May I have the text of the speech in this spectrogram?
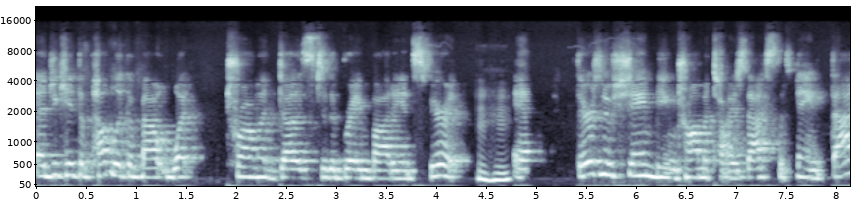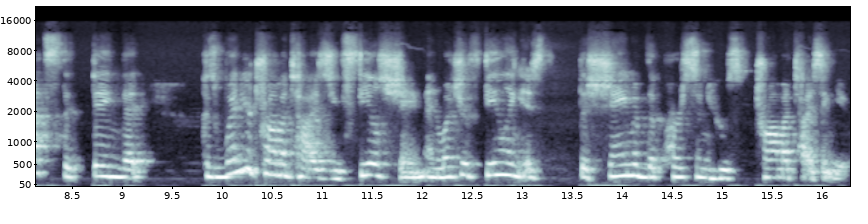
educate the public about what trauma does to the brain, body, and spirit. Mm-hmm. And there's no shame being traumatized. That's the thing. That's the thing that, because when you're traumatized, you feel shame. And what you're feeling is the shame of the person who's traumatizing you.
